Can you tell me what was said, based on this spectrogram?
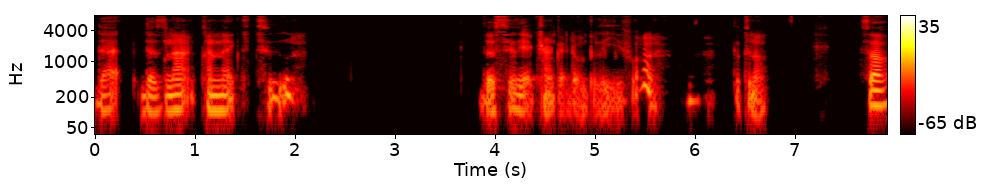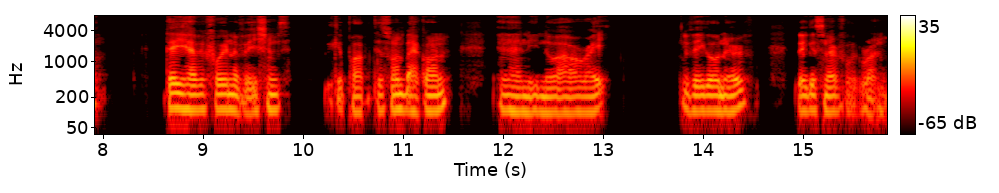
That does not connect to the celiac trunk, I don't believe. Oh, good to know. So, there you have it for innervations. We could pop this one back on, and you know our right vagal nerve, vagus nerve will run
